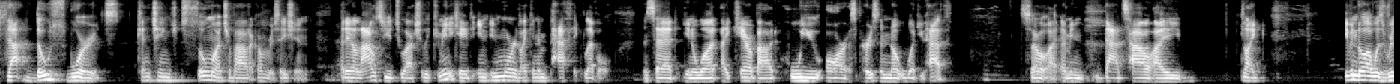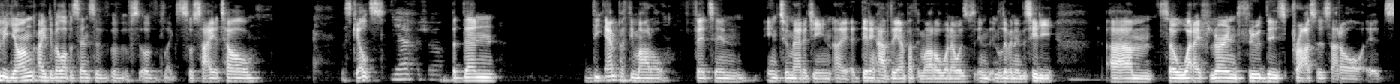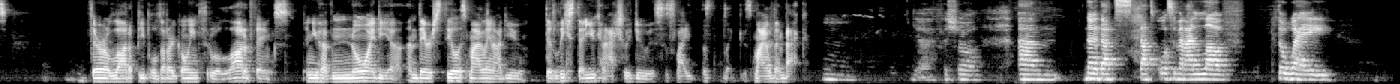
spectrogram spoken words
that those words can change so much about a conversation that it allows you to actually communicate in, in more like an empathic level and said you know what? I care about who you are as a person not what you have. So I, I mean that's how i like even though i was really young i developed a sense of, of, of like societal skills. Yeah for sure. But then the empathy model fits in into managing. I, I didn't have the empathy model when I was in, in living in the city. Um, so what I've learned through this process at all, it's there are a lot of people that are going through a lot of things and you have no idea and they're still smiling at you the least that you can actually do is like like smile them back mm. yeah for sure um, no that's that's awesome and i love the way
